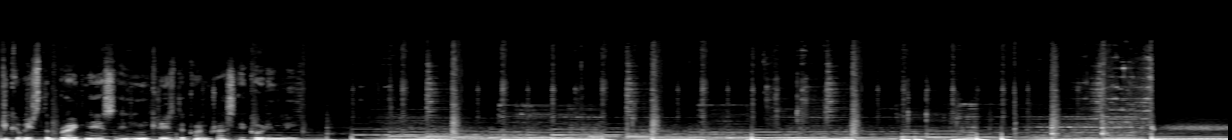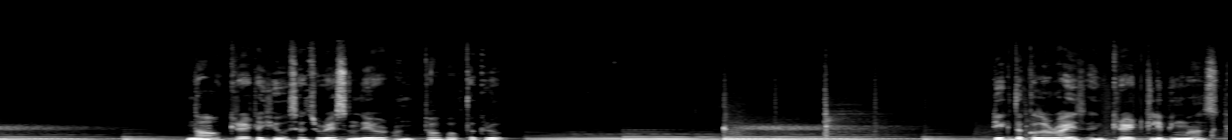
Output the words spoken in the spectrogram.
Decrease the brightness and increase the contrast accordingly. Now create a hue saturation layer on top of the group. Tick the colorize and create clipping mask.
